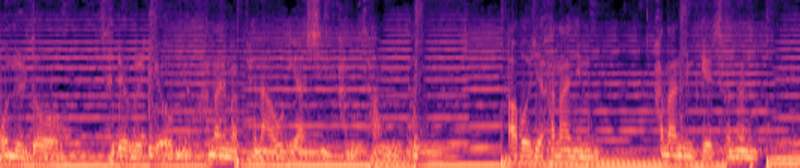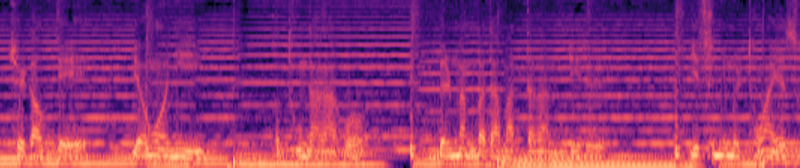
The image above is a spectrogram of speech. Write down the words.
오늘도 새벽을 깨우며 하나님 앞에 나오게 하시니 감사합니다. 아버지 하나님, 하나님께서는 죄 가운데 영원히 고통당하고 멸망받아 마땅한 우리를 예수님을 통하여서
